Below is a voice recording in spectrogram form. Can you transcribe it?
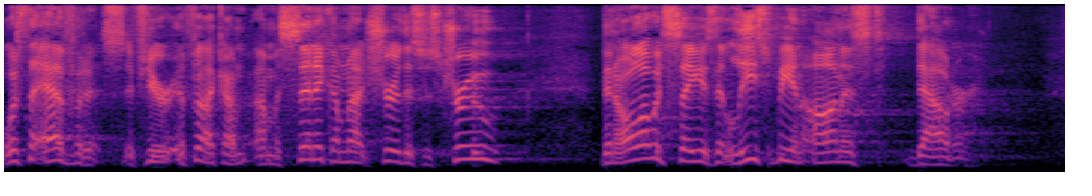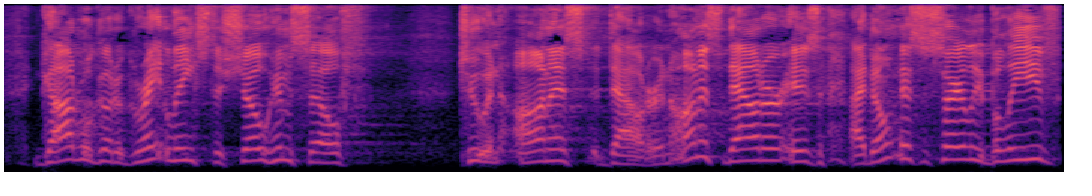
what's the evidence? If you're if like I'm, I'm a cynic, I'm not sure this is true, then all I would say is at least be an honest doubter. God will go to great lengths to show himself to an honest doubter. An honest doubter is I don't necessarily believe,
